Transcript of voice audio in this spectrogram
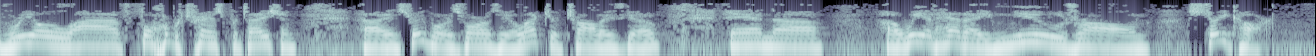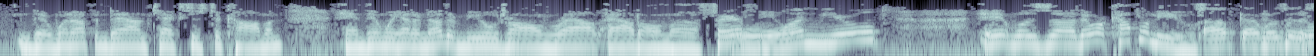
real live form of transportation uh, in Shreveport as far as the electric trolleys go. And uh, uh, we had had a mule drawn streetcar that went up and down Texas to Common, and then we had another mule drawn route out on uh, Fairfield. one mule. It was uh, there were a couple of mules. Oh, I was going to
